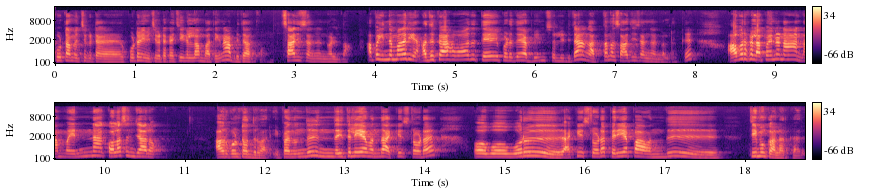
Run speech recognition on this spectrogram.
கூட்டம் வச்சுக்கிட்ட கூட்டணி வச்சுக்கிட்ட கட்சிகள்லாம் பார்த்தீங்கன்னா அப்படி தான் இருக்கும். சாதி சங்கங்கள் தான். அப்போ இந்த மாதிரி அதுக்காகவாவது தேவைப்படுது அப்படின்னு சொல்லிட்டு தான் அங்கே அத்தனை சாதி சங்கங்கள் இருக்குது அவர்கள் அப்போ என்னென்னா நம்ம என்ன கொலை செஞ்சாலும் அவர் கொண்டு வந்துடுவார் இப்போ வந்து இந்த இதுலேயே வந்து அக்யூஸ்டோட ஒரு அக்யூஸ்டோட பெரியப்பா வந்து திமுகவில் இருக்கார்.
